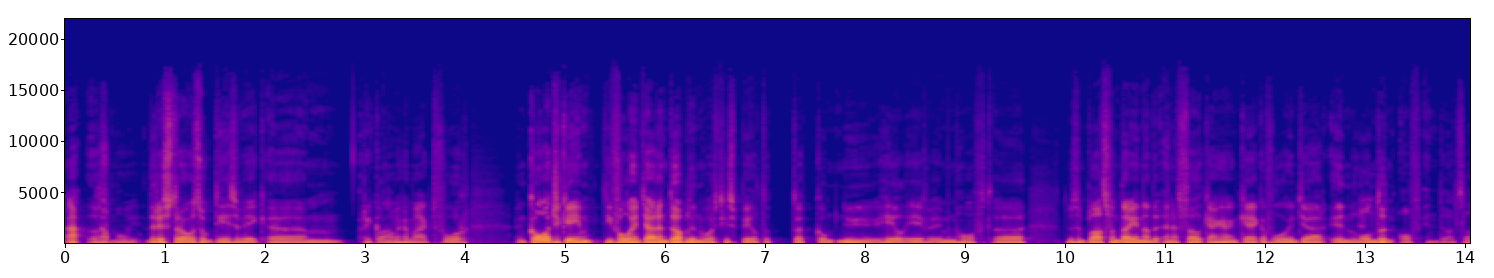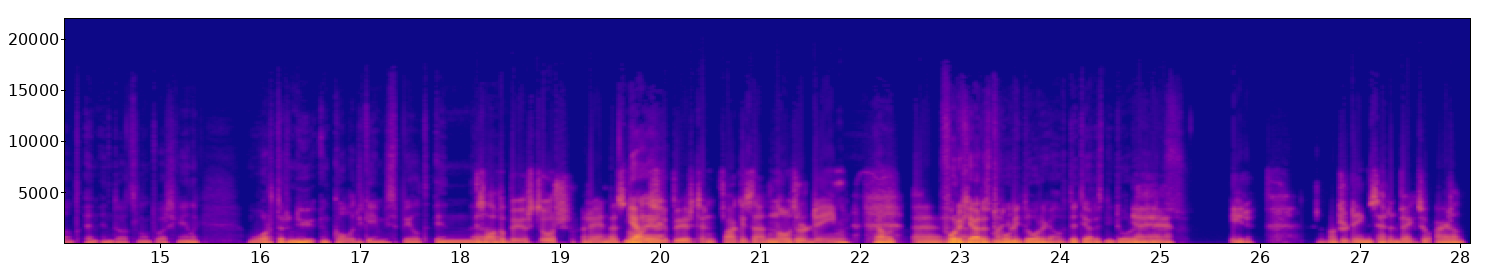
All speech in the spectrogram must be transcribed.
Ah, dat is mooi. Er is trouwens ook deze week um, reclame gemaakt voor een college game die volgend jaar in Dublin wordt gespeeld. Dat, dat komt nu heel even in mijn hoofd. Uh, dus in plaats van dat je naar de NFL kan gaan kijken volgend jaar in Londen of in Duitsland, en in Duitsland waarschijnlijk, wordt er nu een college game gespeeld in... Dat is al gebeurd hoor, Rijn. Dat is nog eens gebeurd. En vaak is dat Notre Dame. Ja, maar vorig jaar is het gewoon niet doorgegaan. Of dit jaar is het niet doorgegaan. Ja, ja. Dus... Hier. Notre Dame is headed back to Ireland.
